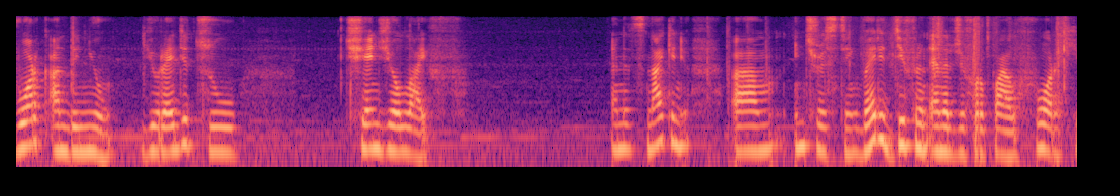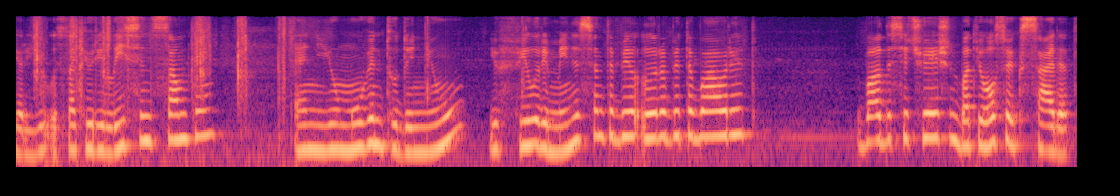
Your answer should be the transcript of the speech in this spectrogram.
work on the new. You're ready to change your life. And it's not you. Um, interesting, very different energy for pile four here. You, it's like you're releasing something, and you move into the new. You feel reminiscent a, bit, a little bit about it about the situation, but you're also excited.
